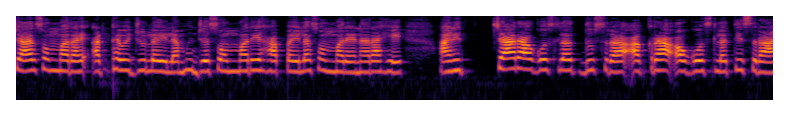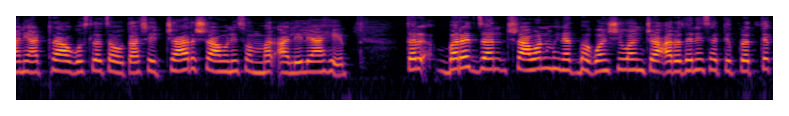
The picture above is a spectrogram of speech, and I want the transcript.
चार सोमवार आहे? अठ्ठावीस जुलैला. म्हणजे सोमवारी हा पहिला सोमवार येणार आहे. आणि चार ऑगस्टला दुसरा अकरा ऑगस्टला तिसरा आणि अठरा ऑगस्टला चौथा असे चार श्रावणी सोमवार आलेले आहे. तर बरेच जण श्रावण महिन्यात भगवान शिवांच्या आराधनेसाठी प्रत्येक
